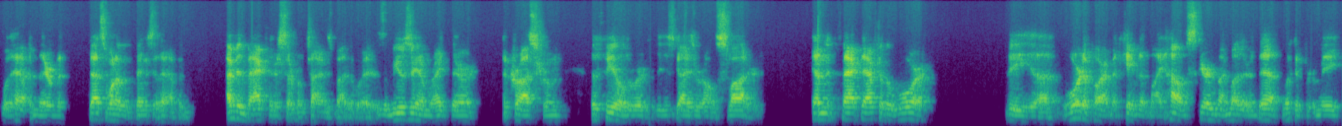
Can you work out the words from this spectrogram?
what happened there, but that's one of the things that happened. I've been back there several times, by the way. There's a museum right there across from the field where these guys were all slaughtered. And in fact, after the war, the uh, War Department came to my house, scared my mother to death, looking for me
